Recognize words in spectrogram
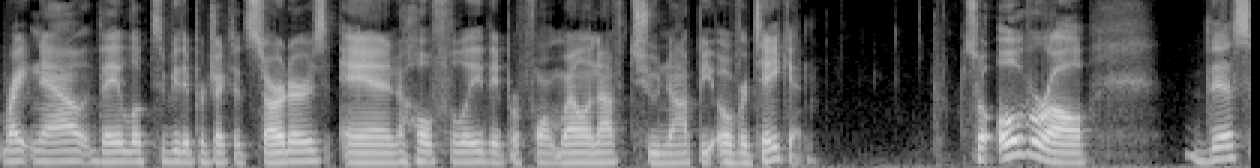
right now they look to be the projected starters, and hopefully they perform well enough to not be overtaken. So overall, this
